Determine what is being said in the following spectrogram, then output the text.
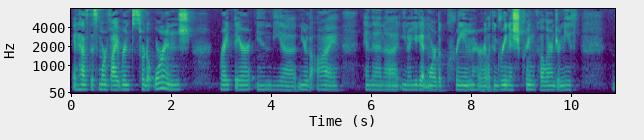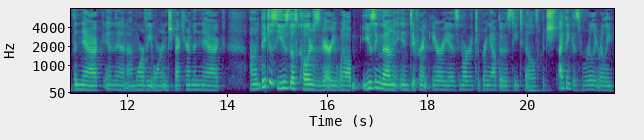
It has this more vibrant sort of orange right there in the uh, near the eye, and then uh, you know you get more of a cream or like a greenish cream color underneath the neck, and then uh, more of the orange back here in the neck. Um, they just use those colors very well, using them in different areas in order to bring out those details, which I think is really, really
